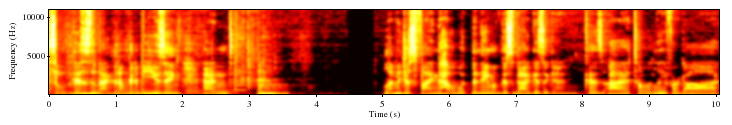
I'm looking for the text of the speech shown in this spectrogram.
So this is the bag that I'm going to be using and let me just find out what the name of this bag is again, because I totally forgot.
